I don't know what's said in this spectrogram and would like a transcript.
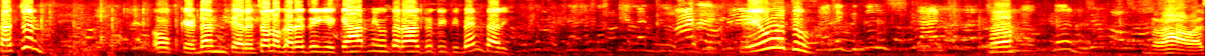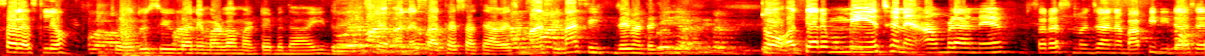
સાચું ને? ઓકે ડન ત્યારે. ચલો ઘરે જઈએ. ક્યારની હું તો રાહ જોતી હતી બેન તારી? એવું હતું? હા. વાહ વાહ સરસ લ્યો. બધું શિવબાને મળવા માટે બધા આવી રહ્યા છે અને સાથે સાથે આવે છે. માસી માસી જય માતાજી. જો અત્યારે મમ્મી એ છે ને આમળા ને સરસ મજાના બાફી દીધા છે.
